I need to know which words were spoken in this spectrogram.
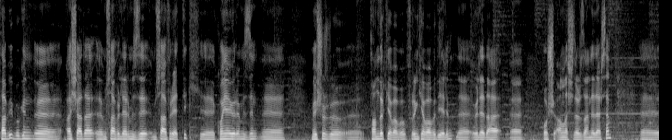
Tabii bugün e, aşağıda e, misafirlerimizi misafir ettik. E, Konya yöremizin e, meşhur e, tandır kebabı, fırın kebabı diyelim. E, öyle daha e, hoş anlaşılır zannedersem. E,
